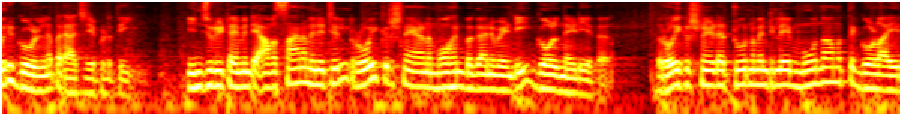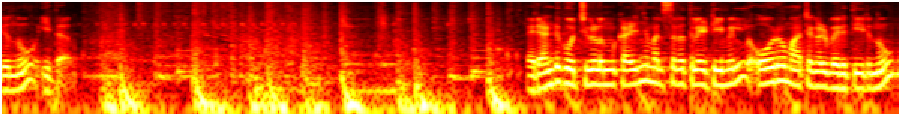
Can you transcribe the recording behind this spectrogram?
ഒരു ഗോളിന് പരാജയപ്പെടുത്തി ഇഞ്ചുറി ടൈമിന്റെ അവസാന മിനിറ്റിൽ റോയ് കൃഷ്ണയാണ് മോഹൻ ബഗാനു വേണ്ടി ഗോൾ നേടിയത്. റോയ് കൃഷ്ണയുടെ ടൂർണമെന്റിലെ മൂന്നാമത്തെ ഗോളായിരുന്നു ഇത്. രണ്ട് കോച്ചുകളും കഴിഞ്ഞ മത്സരത്തിലെ ടീമിൽ ഓരോ മാറ്റങ്ങൾ വരുത്തിയിരുന്നു.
